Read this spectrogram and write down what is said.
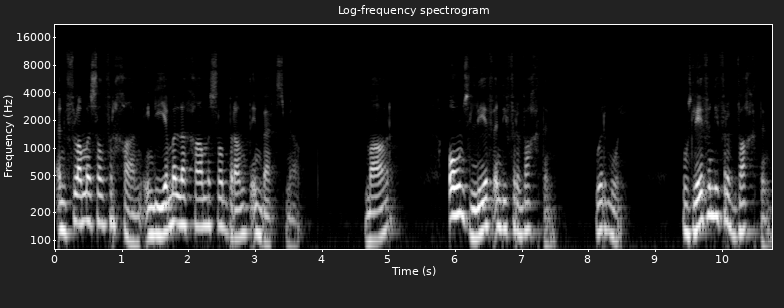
in vlamme sal vergaan en die hemelliggame sal brand en wegsmelt. Maar ons leef in die verwagting. Hoor mooi. Ons leef in die verwagting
